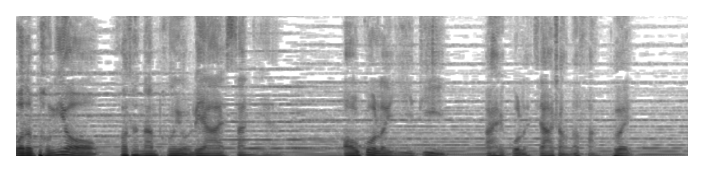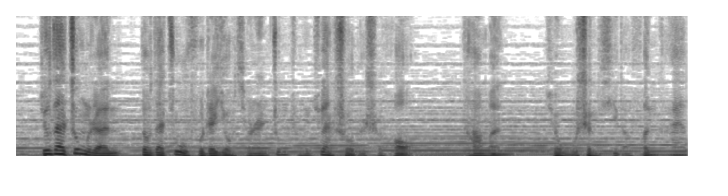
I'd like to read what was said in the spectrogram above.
我的朋友和她男朋友恋爱三年，熬过了异地，挨过了家长的反对，就在众人都在祝福着有情人终成眷属的时候，他们。却无声息地分开了，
